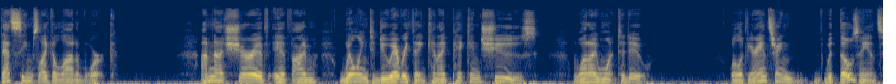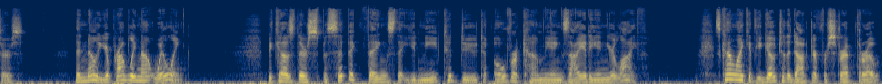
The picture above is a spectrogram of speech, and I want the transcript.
That seems like a lot of work. I'm not sure if, if I'm willing to do everything. Can I pick and choose what I want to do? Well, if you're answering with those answers, then no, you're probably not willing because there's specific things that you need to do to overcome the anxiety in your life. It's kind of like if you go to the doctor for strep throat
